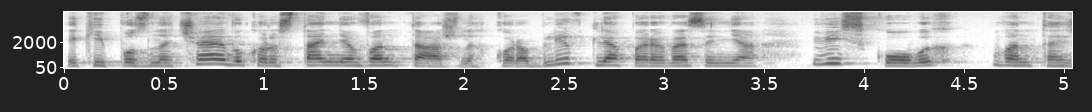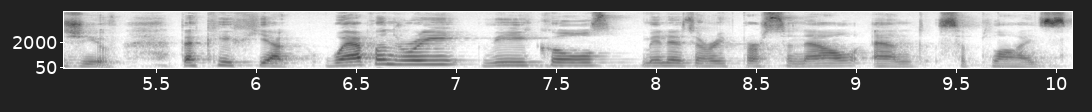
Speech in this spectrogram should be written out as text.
який позначає використання вантажних кораблів для перевезення військових вантажів, таких як weaponry, vehicles, military personnel and supplies.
